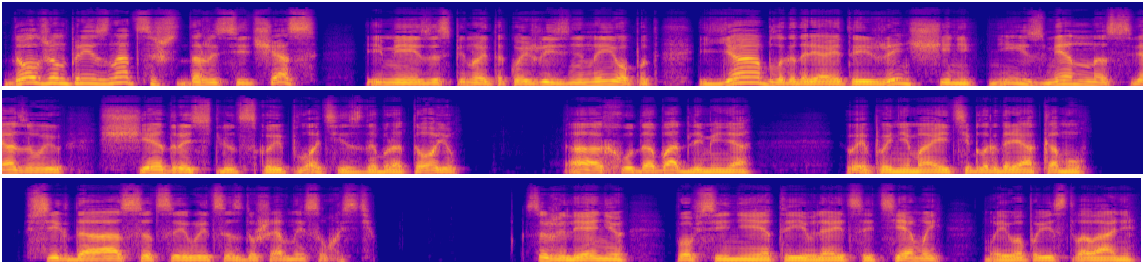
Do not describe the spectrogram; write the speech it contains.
Должен признаться, что даже сейчас, имея за спиной такой жизненный опыт, я, благодаря этой женщине, неизменно связываю щедрость людской плоти с добротою. А худоба для меня, вы понимаете, благодаря кому, всегда ассоциируется с душевной сухостью. К сожалению, вовсе не это является темой моего повествования,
